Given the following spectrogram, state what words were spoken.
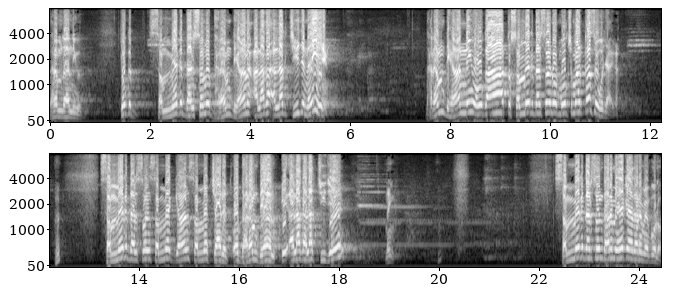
धर्म ध्यान नहीं क्योंकि सम्यक दर्शन और धर्म ध्यान अलग अलग चीज़ नहीं है। धर्म ध्यान नहीं होगा तो सम्यक दर्शन और मोक्ष मार्ग कैसे हो जाएगा? हम्म? सम्यक दर्शन, सम्यक ज्ञान, सम्यक चारित्र और धर्म ध्यान, ये अलग अलग चीज़ें नहीं। सम्यक दर्शन धर्म है क्या धर्म है? बोलो।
